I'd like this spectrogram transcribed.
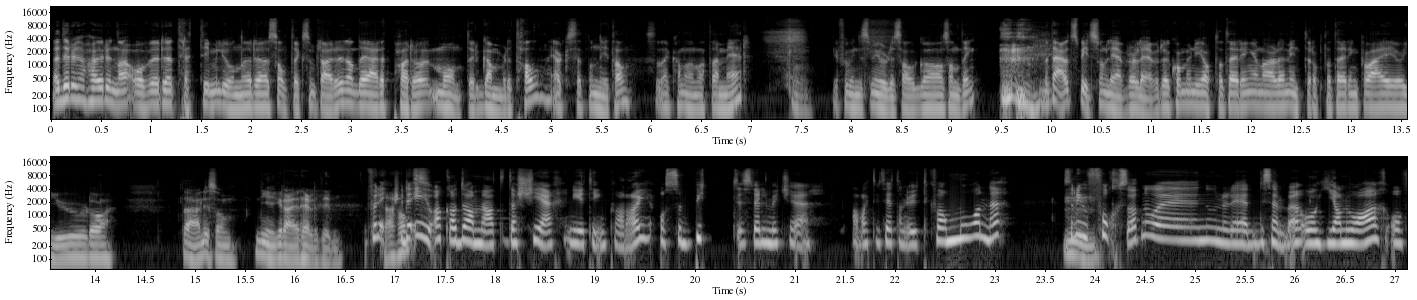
Nei, Dere har jo runda over 30 millioner eh, solgte eksemplarer, og det er et par måneder gamle tall. Jeg har ikke sett noen nye tall, så det kan hende at det er mer. I forbindelse med julesalg og sånne ting. Men det er jo et spill som lever og lever. Det kommer nye oppdateringer. Nå er det en vinteroppdatering på vei, og jul, og det er liksom nye greier hele tiden. For det, det, er jo akkurat det med at det skjer nye ting hver dag, og så byttes veldig mye av aktivitetene ut hver måned. Så det er jo Mm. fortsatt noe nå når det er desember og januar og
